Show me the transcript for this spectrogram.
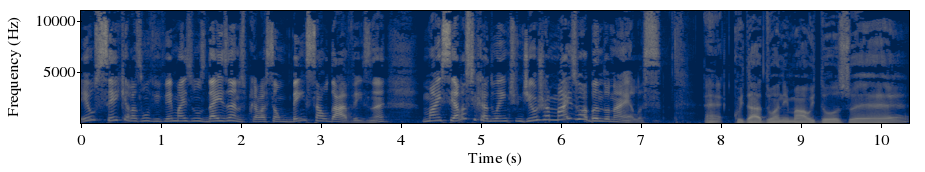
Eu sei que elas vão viver mais uns 10 anos, porque elas são bem saudáveis, né? Mas se elas ficarem doentes um dia, eu jamais vou abandonar elas. É, cuidar do animal idoso é,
